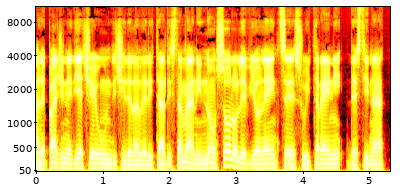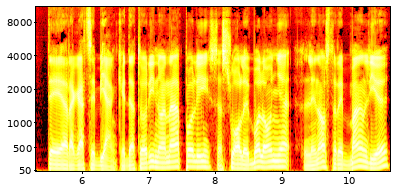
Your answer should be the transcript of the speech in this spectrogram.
alle pagine 10 e 11 della verità di stamani, non solo le violenze sui treni destinate a ragazze bianche, da Torino a Napoli, Sassuolo e Bologna, le nostre banlieue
